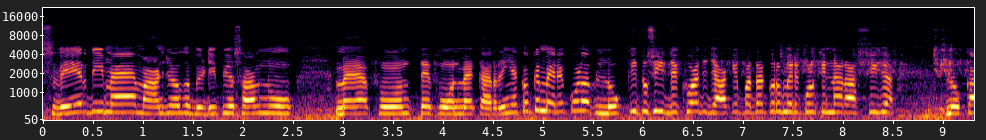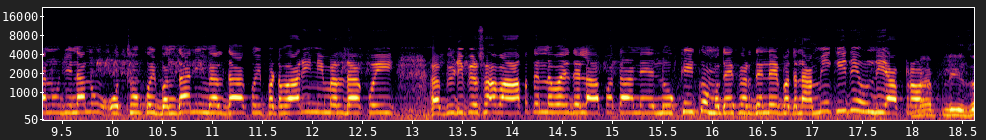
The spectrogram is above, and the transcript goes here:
ਸਵੇਰ ਦੀ ਮੈਂ ਮਾਨਯੋਗ ਬੀਡੀਪੀਓ ਸਾਹਿਬ ਨੂੰ ਮੈਂ ਫੋਨ ਤੇ ਫੋਨ ਮੈਂ ਕਰ ਰਹੀ ਹਾਂ, ਕਿਉਂਕਿ ਮੇਰੇ ਕੋਲ ਲੋਕੀ ਤੁਸੀਂ ਦੇਖੋ, ਅੱਜ ਜਾ ਕੇ ਪਤਾ ਕਰੋ ਮੇਰੇ ਕੋਲ ਕਿੰਨਾ ਰਸ਼ ਸੀਗਾ। ਲੋਕਾਂ ਨੂੰ ਜਿਨ੍ਹਾਂ ਨੂੰ ਉੱਥੋਂ ਕੋਈ ਬੰਦਾ ਨਹੀਂ ਮਿਲਦਾ ਕੋਈ ਪਟਵਾਰੀ ਨਹੀਂ ਮਿਲਦਾ ਕੋਈ ਬੀਡੀਪੀਓ ਸਾਹਿਬ ਆਪ 3 ਵਜੇ ਦੇ ਲਾਪਤਾ ਨੇ ਲੋਕੀ ਘੁੰਮਦੇ ਫਿਰਦੇ ਨੇ ਬਦਨਾਮੀ ਕਿਹਦੀ ਹੁੰਦੀ ਆਫਟਰ please,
